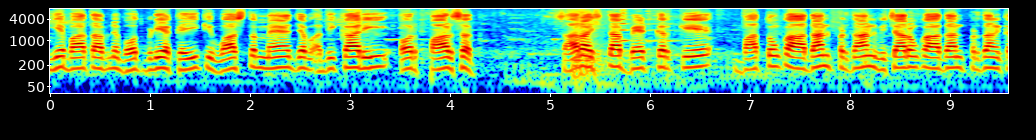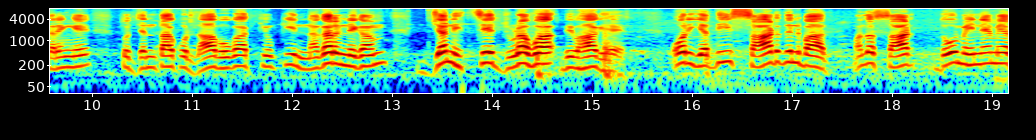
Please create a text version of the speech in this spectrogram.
ये बात आपने बहुत बढ़िया कही कि वास्तव में जब अधिकारी और पार्षद सारा स्टाफ बैठ कर के बातों का आदान प्रदान, विचारों का आदान प्रदान करेंगे तो जनता को लाभ होगा क्योंकि नगर निगम जनहित से जुड़ा हुआ विभाग है। और यदि साठ दिन बाद मतलब साठ, दो महीने में या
